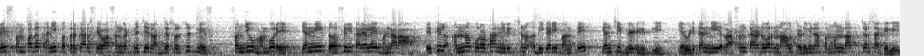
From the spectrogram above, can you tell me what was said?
प्रेस संपादक आणि पत्रकार सेवा संघटनेचे राज्य सरचिटणीस संजीव भांबोरे यांनी तहसील कार्यालय भंडारा येथील अन्न पुरवठा निरीक्षण अधिकारी बांते यांची भेट घेतली. यावेळी त्यांनी राशन कार्डवर नाव चढविण्यासंबंधात चर्चा केली.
